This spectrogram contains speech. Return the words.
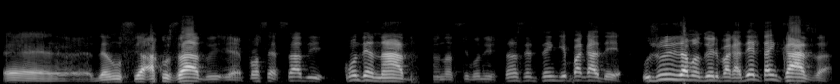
é, denunciado, acusado, é, processado e condenado na segunda instância, ele tem que ir para cadeia. O juiz já mandou ele para cadeia, ele está em casa.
